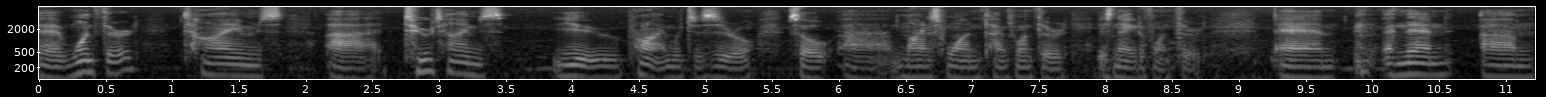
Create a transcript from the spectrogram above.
uh, one third times uh, 2 times u prime, which is 0. So uh, minus 1 times 1 third is negative 1 third. And, and then, um,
